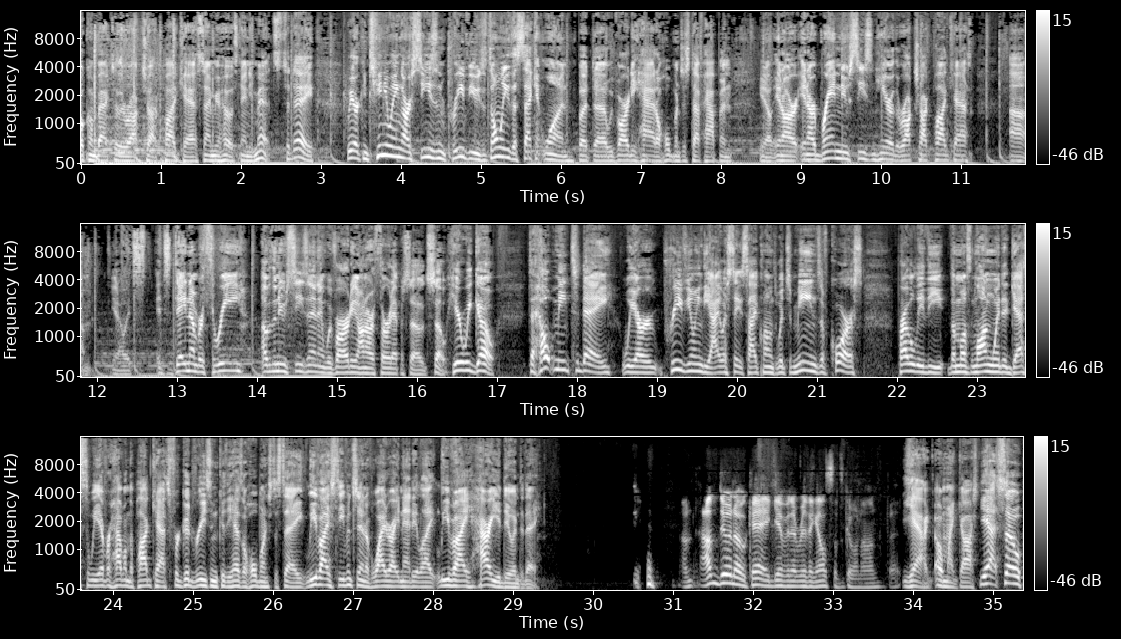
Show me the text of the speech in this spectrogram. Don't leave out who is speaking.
Speaker 1: Welcome back to the Rock Chalk Podcast. I'm your host, Andy Mitts. Today, we are continuing our season previews. It's only the second one, but uh, we've already had a whole bunch of stuff happen. You know, in our in our brand new season here, the Rock Chalk Podcast. Um, you know, it's it's day number three of the new season, and we've already on our third episode. So here we go. To help me today, we are previewing the Iowa State Cyclones, which means, of course, probably the the most long-winded guest that we ever have on the podcast for good reason because he has a whole bunch to say. Levi Stevenson of Wide Right Natty Lite. Levi, how are you doing today?
Speaker 2: I'm I'm doing okay given everything else that's going on. But
Speaker 1: Yeah. Oh my gosh. Yeah. So,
